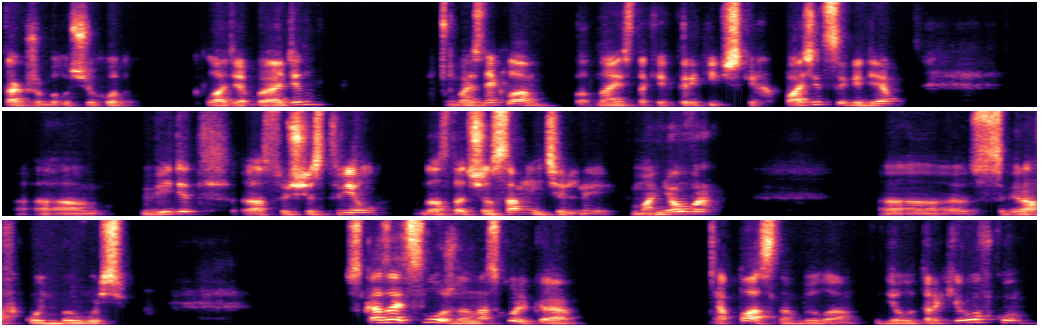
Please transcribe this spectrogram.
также был еще ход ладья B1 возникла одна из таких критических позиций, где э, видит, осуществил достаточно сомнительный маневр, э, сыграв конь b8. Сказать сложно, насколько опасно было делать рокировку,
